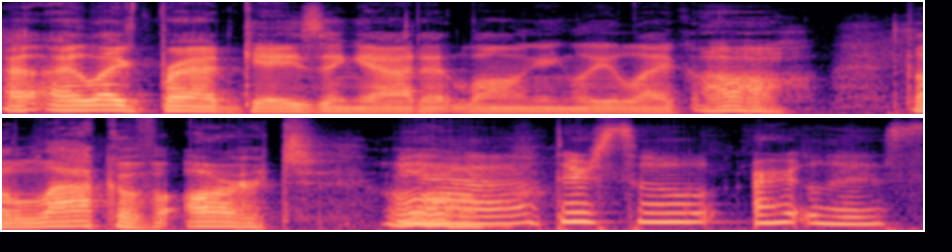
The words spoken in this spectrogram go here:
I, I, like Brad gazing at it longingly, like, oh, the lack of art. Oh. Yeah, they're so artless.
